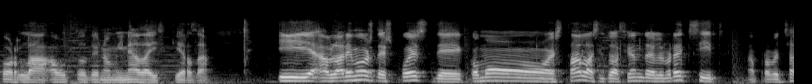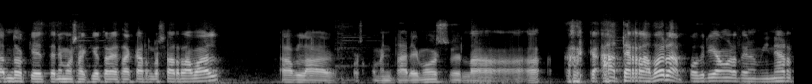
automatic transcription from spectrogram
por la autodenominada izquierda. Y hablaremos después de cómo está la situación del Brexit, aprovechando que tenemos aquí otra vez a Carlos Arrabal. Habla, pues comentaremos la aterradora, podríamos denominar,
